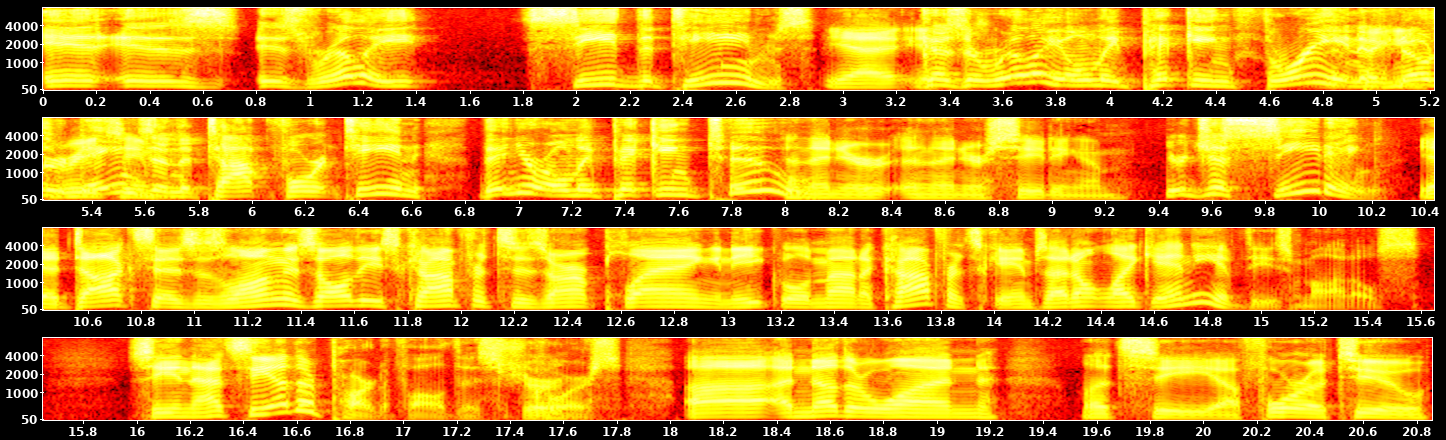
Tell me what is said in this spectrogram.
is is, is really seed the teams. Yeah, Because they're really only picking 3 and if Notre Dame's teams. in the top 14, then you're only picking 2. And then you're and then you're seeding them. you're just seeding. Yeah, Doc says as long as all these conferences aren't playing an equal amount of conference games, I don't like any of these models. See, and that's the other part of all this, of course. Uh, another one, let's see, uh, 402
